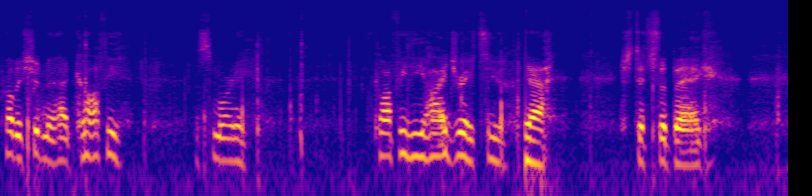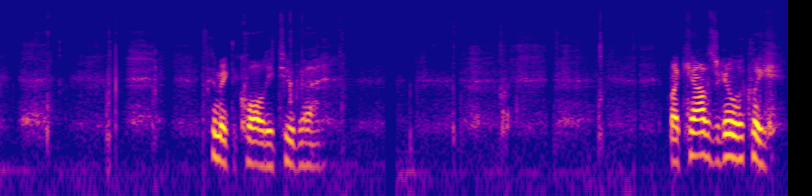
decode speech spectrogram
Probably shouldn't have had coffee this morning. Coffee dehydrates you. Yeah, just ditch the bag. Gonna make the quality too bad. My calves are gonna look like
